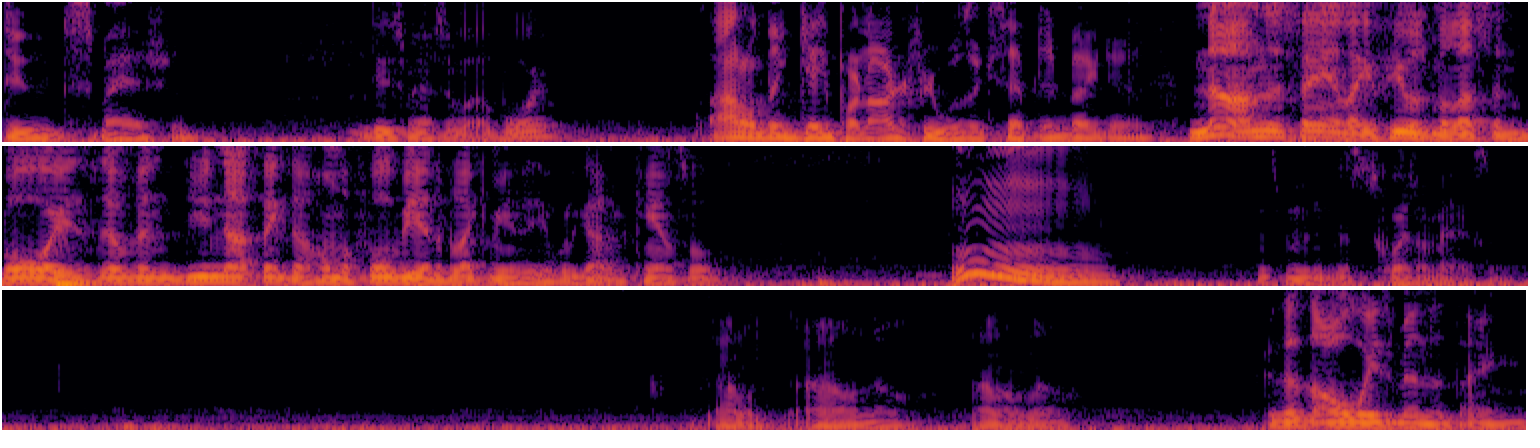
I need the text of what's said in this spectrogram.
dude smashing. Dude smashing what a boy? I don't think gay pornography was accepted back then. No, I'm just saying, like, if he was molesting boys, it been, do you not think the homophobia in the black community would have got him canceled? Hmm. This, this is a question I'm asking. I don't. I don't know. I don't know. Because that's always been the thing.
